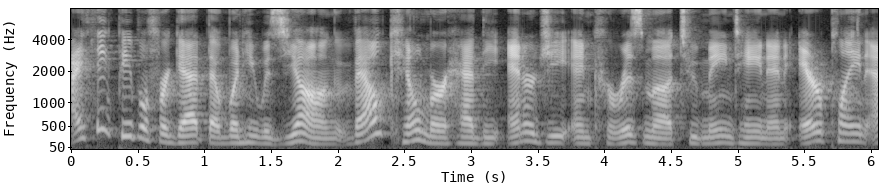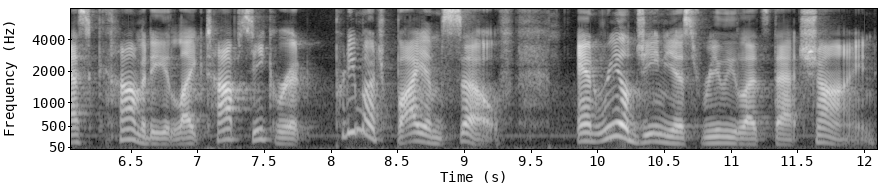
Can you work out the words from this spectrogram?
I think people forget that when he was young, Val Kilmer had the energy and charisma to maintain an airplane esque comedy like Top Secret pretty much by himself, and Real Genius really lets that shine.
